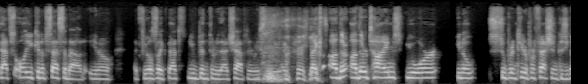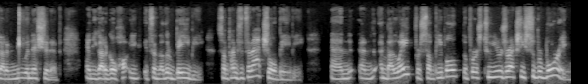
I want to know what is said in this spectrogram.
that's all you can obsess about you know? It feels like that's you've been through that chapter recently like like other other times you're you know super into your profession because you got a new initiative and you got to go it's another baby. Sometimes it's an actual baby And and and by the way, for some people, the first two years are actually super boring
